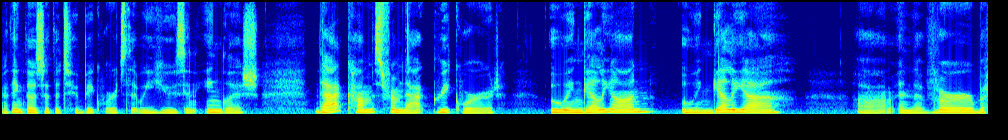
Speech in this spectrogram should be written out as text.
I think those are the two big words that we use in English. That comes from that Greek word, euangelion euangelia, um, and the verb.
